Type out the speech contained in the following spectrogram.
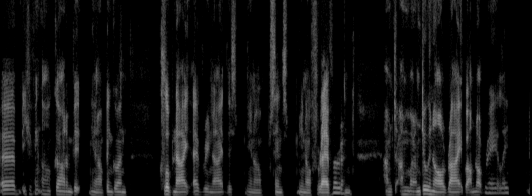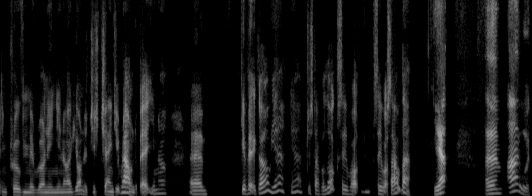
um, if you think, oh God, I'm bit, you know, I've been going club night every night this, you know, since you know forever, and I'm I'm I'm doing all right, but I'm not really improving my running. You know, if you want to just change it round a bit, you know, um, give it a go. Yeah, yeah, just have a look, see what see what's out there. Yeah. Um, I would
